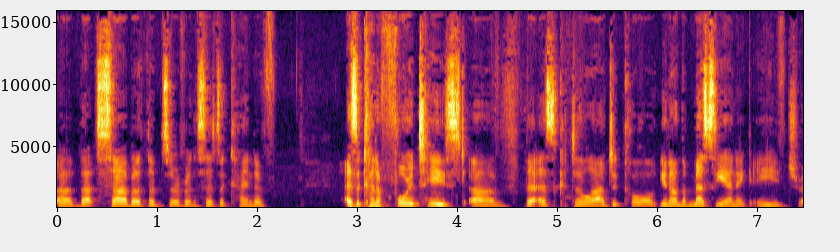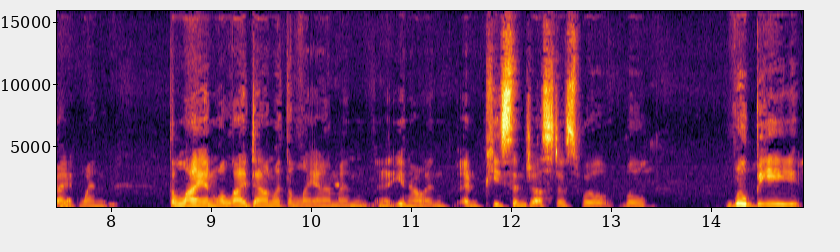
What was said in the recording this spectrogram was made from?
uh, that Sabbath observance as a kind of as a kind of foretaste of the eschatological, you know, the messianic age, right? When the lion will lie down with the lamb, and uh, you know, and and peace and justice will will will be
